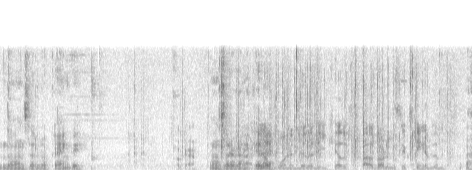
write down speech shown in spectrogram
The ones that look angry. Okay. The ones that are gonna And kill you. One ability killed 12 out of the 16 of them.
